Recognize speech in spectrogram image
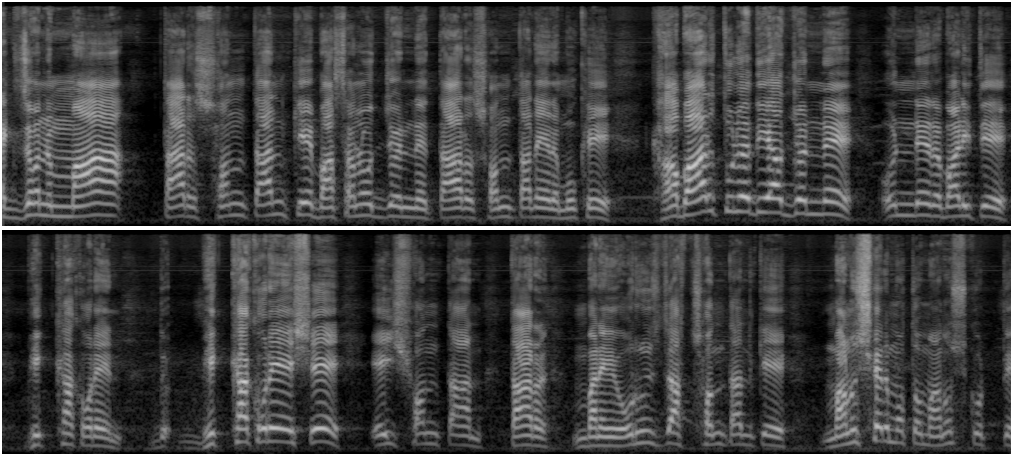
একজন মা তার সন্তানকে বাঁচানোর জন্যে, তার সন্তানের মুখে খাবার তুলে দেওয়ার জন্যে অন্যের বাড়িতে ভিক্ষা করেন। ভিক্ষা করে এসে এই সন্তান তার মানে অরুজদার সন্তানকে মানুষের মতো মানুষ করতে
